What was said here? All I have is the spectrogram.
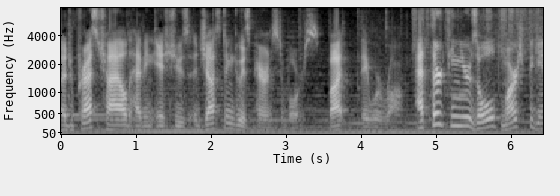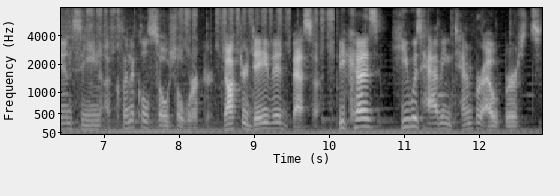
a depressed child having issues adjusting to his parents' divorce. But they were wrong. At 13 years old, Marsh began seeing a clinical social worker, Dr. David Bessa, because he was having temper outbursts,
